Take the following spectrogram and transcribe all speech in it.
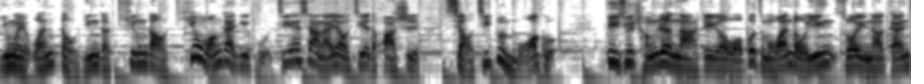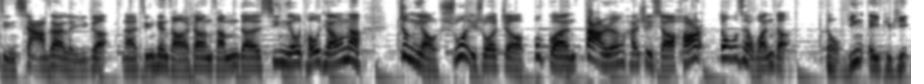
因为玩抖音的听到天王盖地虎，接下来要接的话是小鸡炖蘑菇。必须承认呐，这个我不怎么玩抖音，所以呢，赶紧下载了一个。那今天早上咱们的犀牛头条呢，正要说一说这不管大人还是小孩都在玩的抖音 APP。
